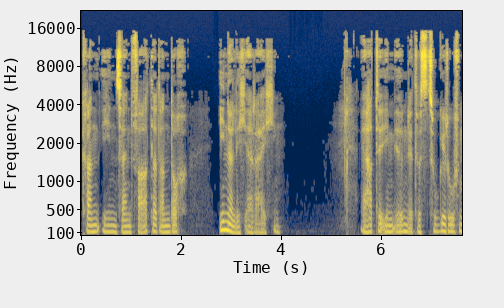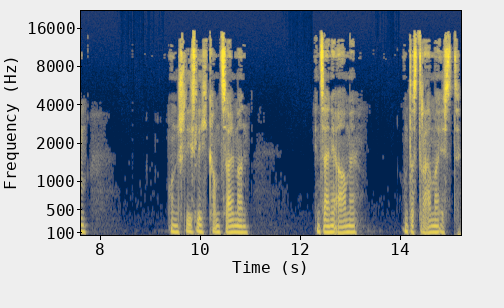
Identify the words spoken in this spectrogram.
kann ihn sein Vater dann doch innerlich erreichen. Er hatte ihm irgendetwas zugerufen, und schließlich kommt Salman in seine Arme, und das Drama ist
